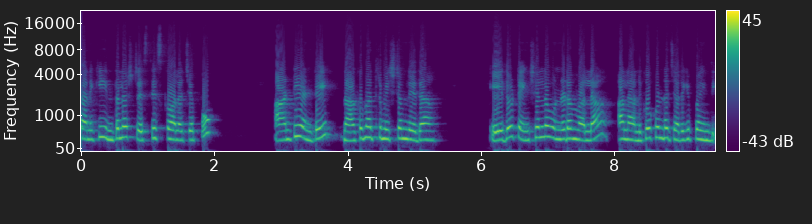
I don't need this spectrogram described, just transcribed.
దానికి ఇంతలో స్ట్రెస్ తీసుకోవాలా చెప్పు. ఆంటీ అంటే నాకు మాత్రం ఇష్టం లేదా? ఏదో టెన్షన్లో ఉండడం వల్ల అలా అనుకోకుండా జరిగిపోయింది.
